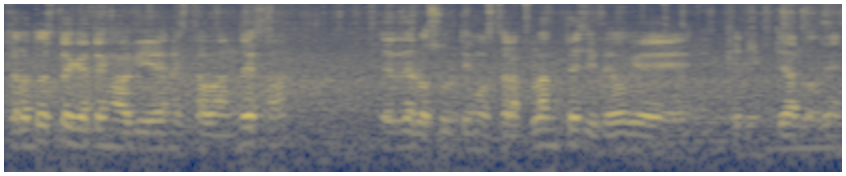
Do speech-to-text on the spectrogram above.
Sustrato este que tengo aquí en esta bandeja es de los últimos trasplantes y tengo que, que limpiarlo bien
